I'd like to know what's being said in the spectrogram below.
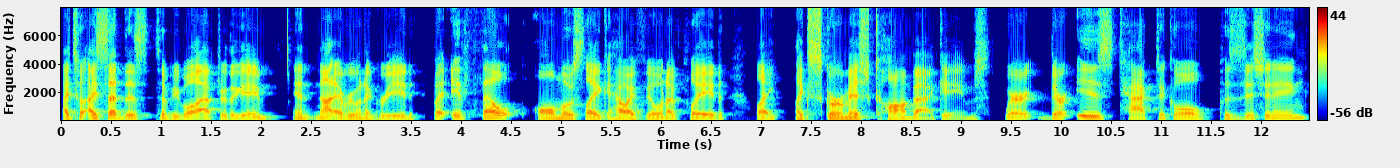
I t- I said this to people after the game, and not everyone agreed, but it felt almost like how I feel when I've played like like skirmish combat games where there is tactical positioning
